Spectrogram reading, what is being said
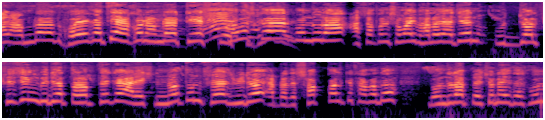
আর আমরা হয়ে গেছে এখন আমরা টেস্ট নমস্কার বন্ধুরা আশা করি সবাই ভালোই আছেন। উজ্জ্বল ফিশিং ভিডিওর তরফ থেকে আর একটি নতুন ফ্রেশ ভিডিও আপনাদের সকলকে স্বাগত। বন্ধুরা পেছনেই দেখুন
